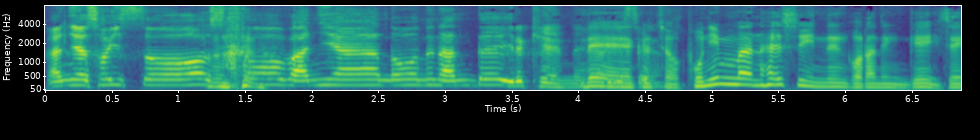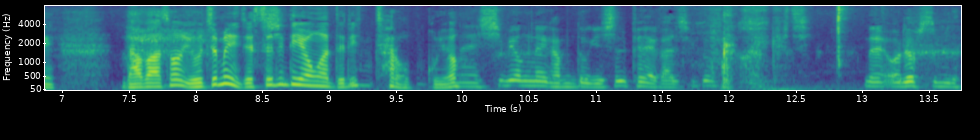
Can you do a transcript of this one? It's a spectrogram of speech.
아니야 서 있어 스톱 아니야 너는 안 돼 이렇게 했네. 네, 알겠어요. 그렇죠. 본인만 할 수 있는 거라는 게 이제 나와서 요즘은 이제 3D 영화들이 잘 없고요. 네, 심영래 감독이 실패해가지고 네 어렵습니다.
